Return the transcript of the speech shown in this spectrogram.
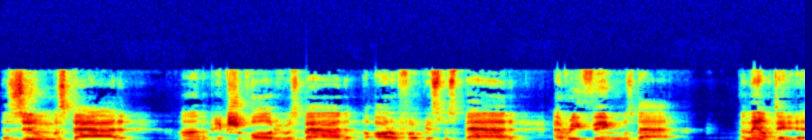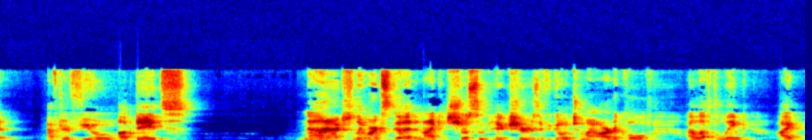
the zoom was bad, uh, the picture quality was bad, the autofocus was bad, everything was bad. Then they updated it. After a few updates, now it actually works good, and I can show some pictures. If you go to my article, I left a link. I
